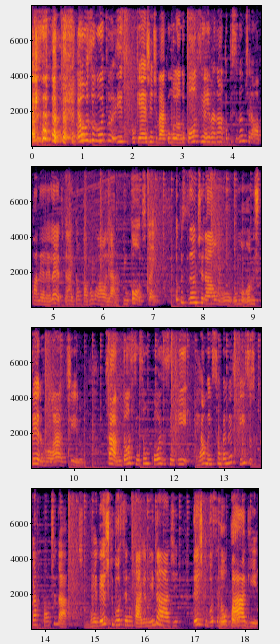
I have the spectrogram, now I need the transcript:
aí. Eu uso muito isso, porque a gente vai acumulando pontos e aí vai, não, tô precisando tirar uma panela elétrica. Ah, então tá, vamos lá olhar. Tem pontos? Tem. Tô precisando tirar um, um, uma misteira, vou lá, tiro. Sabe? Então, assim, são coisas assim, que realmente são benefícios que o cartão te dá. É, desde que você não pague anuidade, desde que você não Opa. pague,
